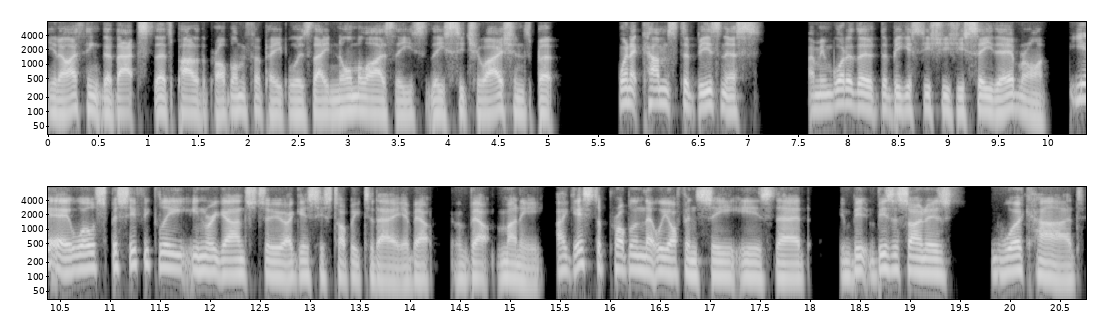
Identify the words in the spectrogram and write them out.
You know, I think that that's that's part of the problem for people is they normalize these these situations. But when it comes to business, I mean, what are the the biggest issues you see there, Bryan? Yeah, well, specifically in regards to, I guess, this topic today about about money. I guess the problem that we often see is that business owners work hard.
